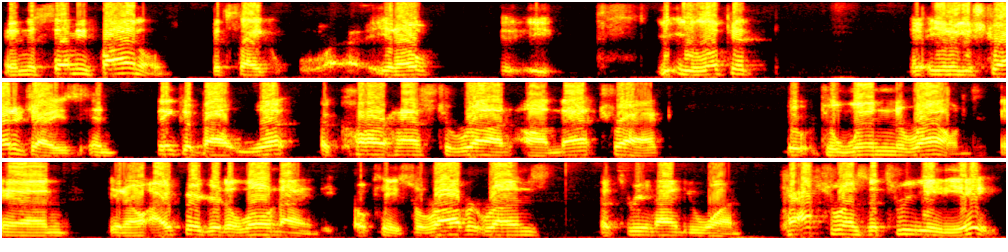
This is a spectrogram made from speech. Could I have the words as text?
in the semifinals. It's like you know, you, you look at you know you strategize and think about what a car has to run on that track to, to win the round. And, you know, I figured a low 90. Okay, so Robert runs a 391. Capps runs a 388.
